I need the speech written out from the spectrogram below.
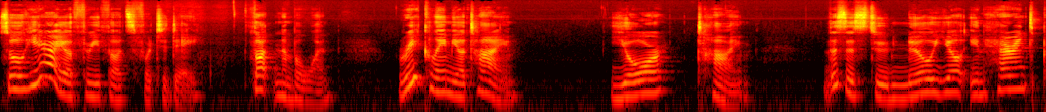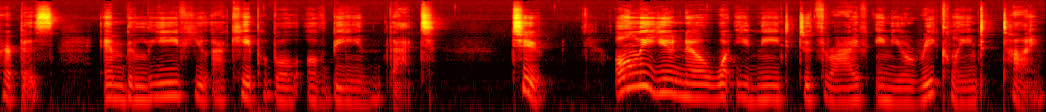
So, here are your three thoughts for today. Thought number one reclaim your time. Your time. This is to know your inherent purpose and believe you are capable of being that. Two, only you know what you need to thrive in your reclaimed time.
